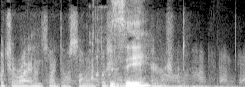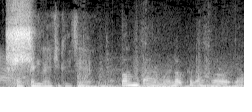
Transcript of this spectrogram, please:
Watch your right hand side. There was someone pushing. Is thing there, if you can see it. Calm down, we're not gonna hurt you.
